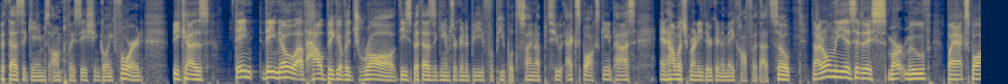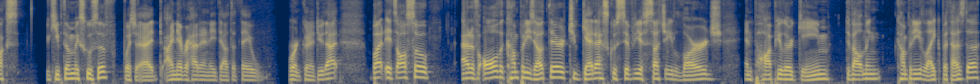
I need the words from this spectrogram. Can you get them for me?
Bethesda games, on PlayStation going forward because they they know of how big of a draw these Bethesda games are going to be for people to sign up to Xbox Game Pass and how much money they're going to make off of that. So not only is it a smart move by Xbox to keep them exclusive, which I I never had any doubt that they weren't going to do that, but it's also out of all the companies out there to get exclusivity of such a large and popular game development company like Bethesda,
